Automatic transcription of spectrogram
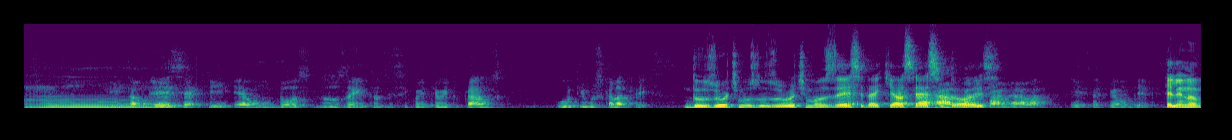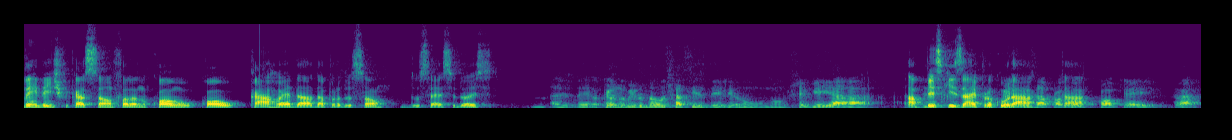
Hum, Então, esse aqui é um dos 258 carros últimos que ela fez. dos últimos dos últimos, esse daqui é o raspa de CS2. panela, esse aqui é um deles. Ele não vem identificação falando qual, qual carro é da, da produção do CS2? É, é, Eu tenho o número do chassi dele, eu não, não cheguei a... A pesquisar e a procurar, pesquisar pra tá. qual, qual que é ele, tá?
